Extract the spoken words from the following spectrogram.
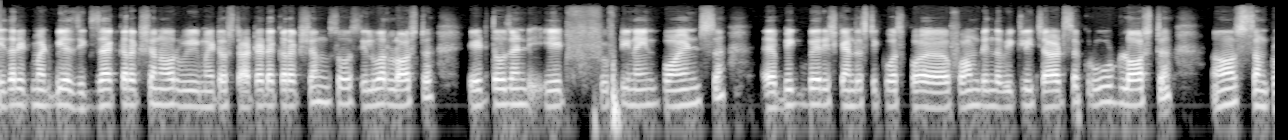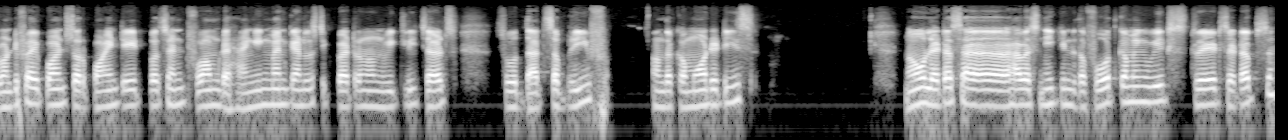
either it might be a zigzag correction or we might have started a correction. So silver lost 8859 points. A big bearish candlestick was uh, formed in the weekly charts. Crude lost uh, some 25 points or 0.8 percent formed a hanging man candlestick pattern on weekly charts so that's a brief on the commodities. Now let us uh, have a sneak into the forthcoming weeks trade setups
